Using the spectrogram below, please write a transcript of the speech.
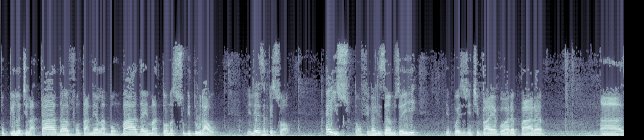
pupila dilatada, fontanela bombada, hematoma subdural. Beleza, pessoal? É isso. Então finalizamos aí. Depois a gente vai agora para as,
